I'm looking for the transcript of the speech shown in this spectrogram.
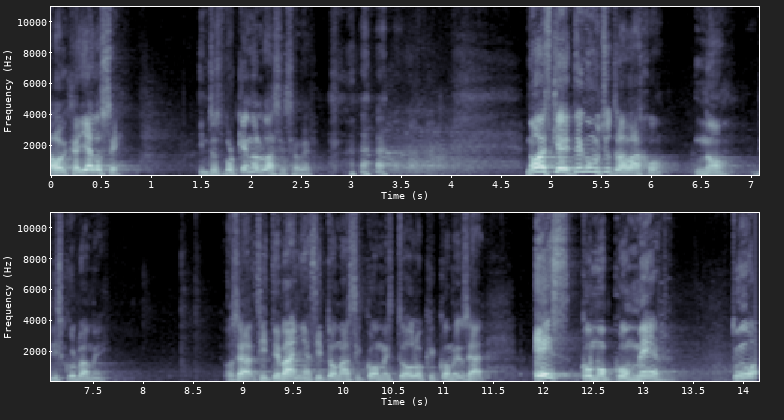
Ahora, ya lo sé. Entonces, ¿por qué no lo haces? A ver. no, es que tengo mucho trabajo. No, discúlpame. O sea, si te bañas, si tomas, si comes todo lo que comes, o sea, es como comer. Tú,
